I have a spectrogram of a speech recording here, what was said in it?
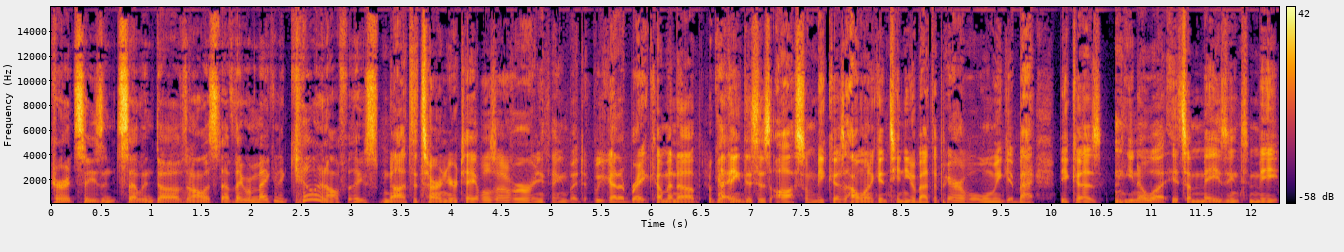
currencies and selling doves and all this stuff. They were making a killing off of these. not to turn your tables over or anything, but we got a break coming up. Okay. I think this is awesome because I want to continue about the parable when we get back. Because you know what? It's amazing to me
